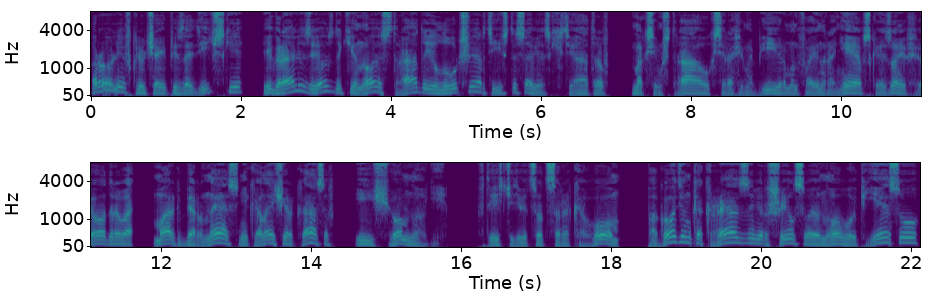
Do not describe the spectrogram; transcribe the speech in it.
Роли, включая эпизодические, играли звезды кино, эстрады и лучшие артисты советских театров, Максим Штраух, Серафима Бирман, Фаина Раневская, Зоя Федорова, Марк Бернес, Николай Черкасов и еще многие. В 1940-м Погодин как раз завершил свою новую пьесу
